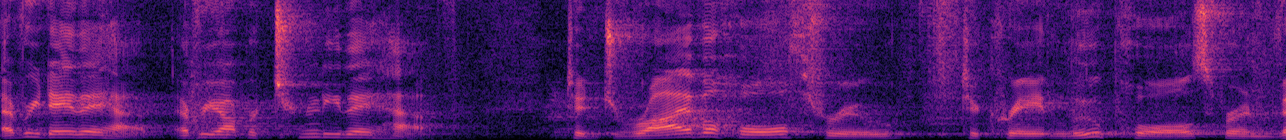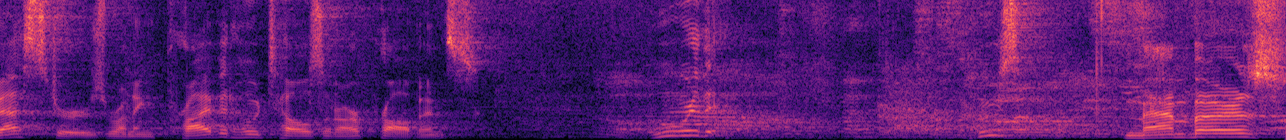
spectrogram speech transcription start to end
every day they have, every opportunity they have, to drive a hole through to create loopholes for investors running private hotels in our province. Who are they? Who's Members,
